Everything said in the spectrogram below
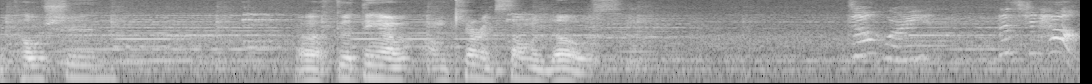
Potion. Uh, good thing I'm, I'm carrying some of those. Don't worry, this should help.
